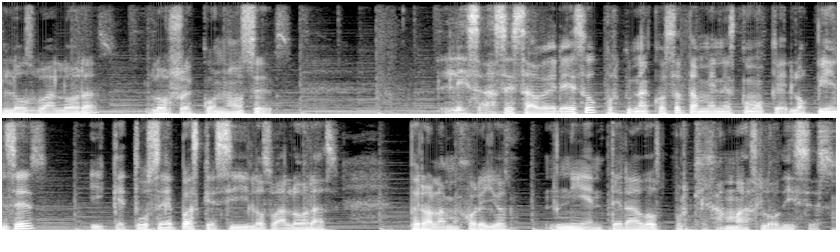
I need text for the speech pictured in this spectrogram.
¿Los valoras? ¿Los reconoces? ¿Les haces saber eso? Porque una cosa también es como que lo pienses y que tú sepas que sí los valoras, pero a lo mejor ellos ni enterados porque jamás lo dices.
